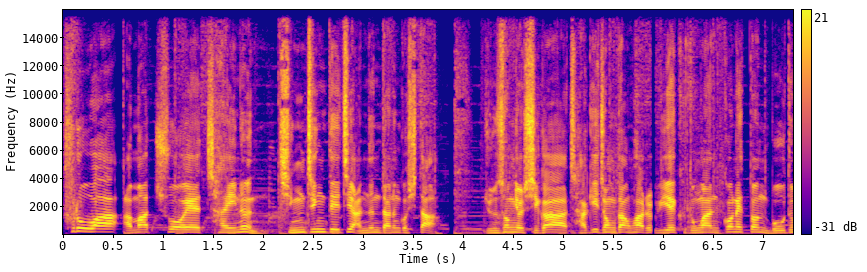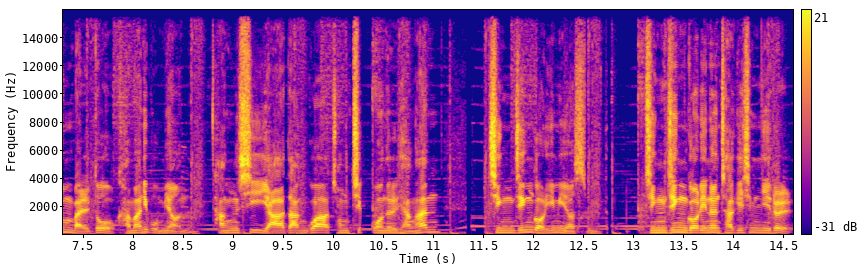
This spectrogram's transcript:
프로와 아마추어의 차이는 징징대지 않는다는 것이다. 윤석열 씨가 자기 정당화를 위해 그동안 꺼냈던 모든 말도 가만히 보면 당시 야당과 정치권을 향한 징징거림이었습니다. 징징거리는 자기 심리를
